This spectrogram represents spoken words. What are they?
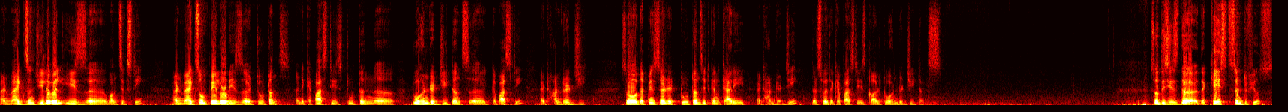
And maximum G level is uh, 160 and maximum payload is uh, 2 tons. And the capacity is 2 ton uh, 200 G tons capacity at 100 G. So that means that at 2 tons it can carry at 100 G. That is why the capacity is called 200 G tons. So this is the, the KAIST centrifuge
